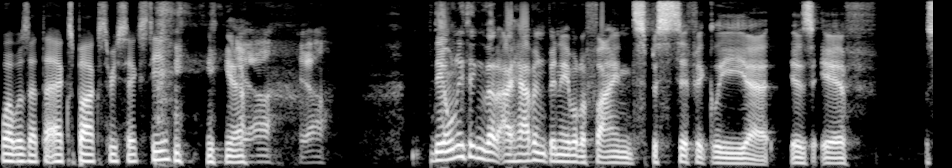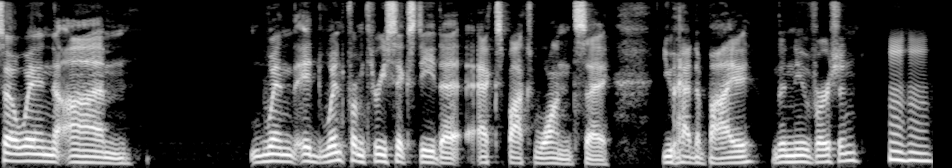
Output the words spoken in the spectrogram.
what was that the Xbox 360? yeah. Yeah, yeah. The only thing that I haven't been able to find specifically yet is if so when um when it went from 360 to Xbox One, say, you had to buy the new version. mm-hmm.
